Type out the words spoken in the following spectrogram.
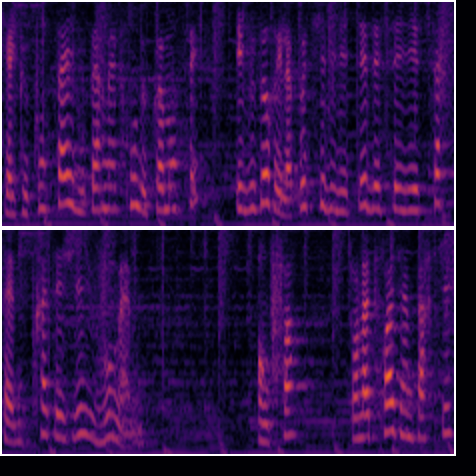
Quelques conseils vous permettront de commencer et vous aurez la possibilité d'essayer certaines stratégies vous-même. Enfin, dans la troisième partie,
